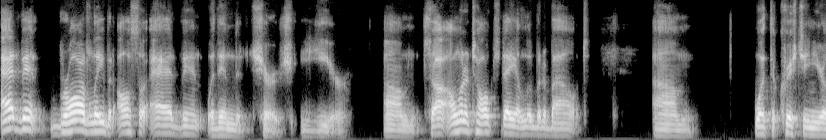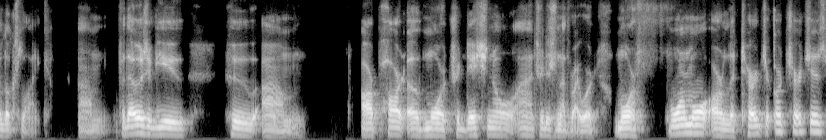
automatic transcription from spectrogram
Advent broadly, but also Advent within the church year. Um, so I, I want to talk today a little bit about um, what the Christian year looks like. Um, for those of you who um, are part of more traditional, uh, traditional, not the right word, more formal or liturgical churches,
